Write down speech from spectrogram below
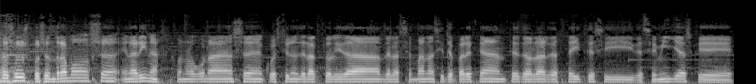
Jesús, pues entramos eh, en harina con algunas eh, cuestiones de la actualidad de la semana. Si te parece, antes de hablar de aceites y de semillas, que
